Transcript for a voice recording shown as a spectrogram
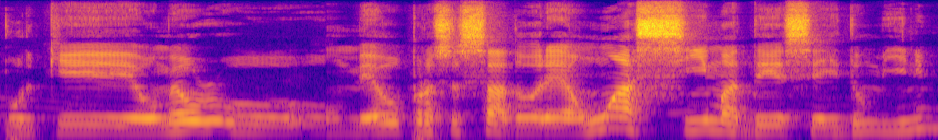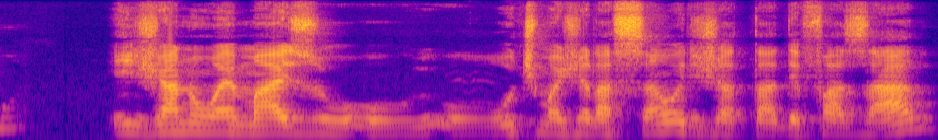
Porque o meu, o, o meu processador é um acima desse aí do mínimo. E já não é mais o, o, última geração, ele já está defasado.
